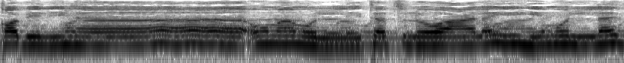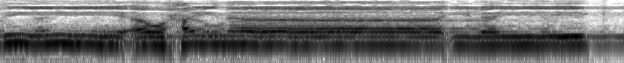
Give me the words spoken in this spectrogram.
قبلها أمم لتتلو عليهم الذي أوحينا إليك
